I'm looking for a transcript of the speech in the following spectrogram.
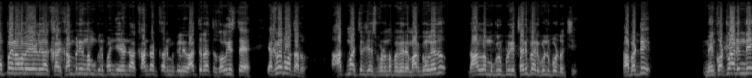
ముప్పై నలభై ఏళ్ళుగా కంపెనీ కంపెనీని నమ్ముకుని పనిచేయండి ఆ కాంట్రాక్ట్ కార్మికుల్ని రాత్రి రాత్రి తొలగిస్తే ఎక్కడ పోతారు? ఆత్మహత్యలు చేసుకోవడం తప్ప వేరే మార్గం లేదు. దానిలో ముగ్గురు ఇప్పటికే చనిపోయారు గుండెపోటు వచ్చి. కాబట్టి మేము కొట్లాడింది.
